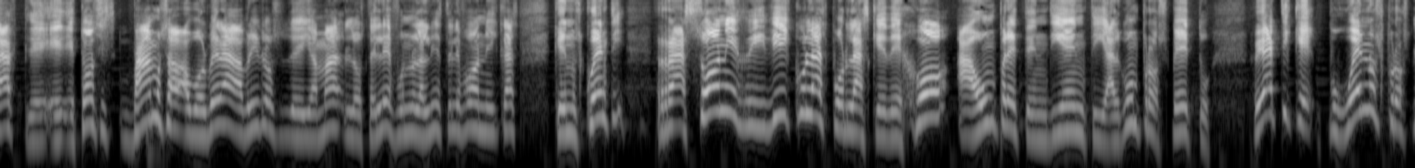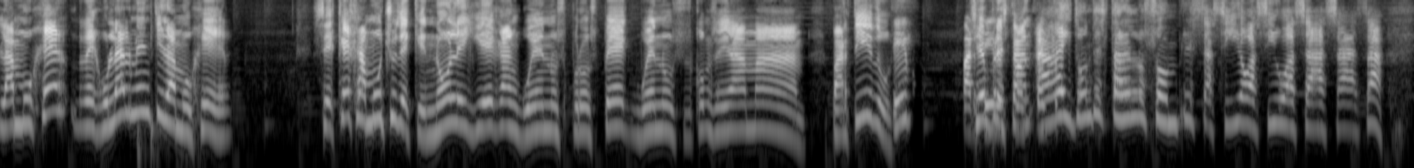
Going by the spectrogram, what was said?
eh, Entonces, vamos a, a volver a abrir los, de llamar, los teléfonos, las líneas telefónicas, que nos cuente razones ridículas por las que dejó a un pretendiente y algún prospecto. Fíjate que buenos pros- la mujer, regularmente la mujer, se queja mucho de que no le llegan buenos prospectos, buenos, ¿cómo se llama? Partidos. Sí, partidos, Siempre están, prospectos. ay, ¿dónde estarán los hombres así o así o así, así, así?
